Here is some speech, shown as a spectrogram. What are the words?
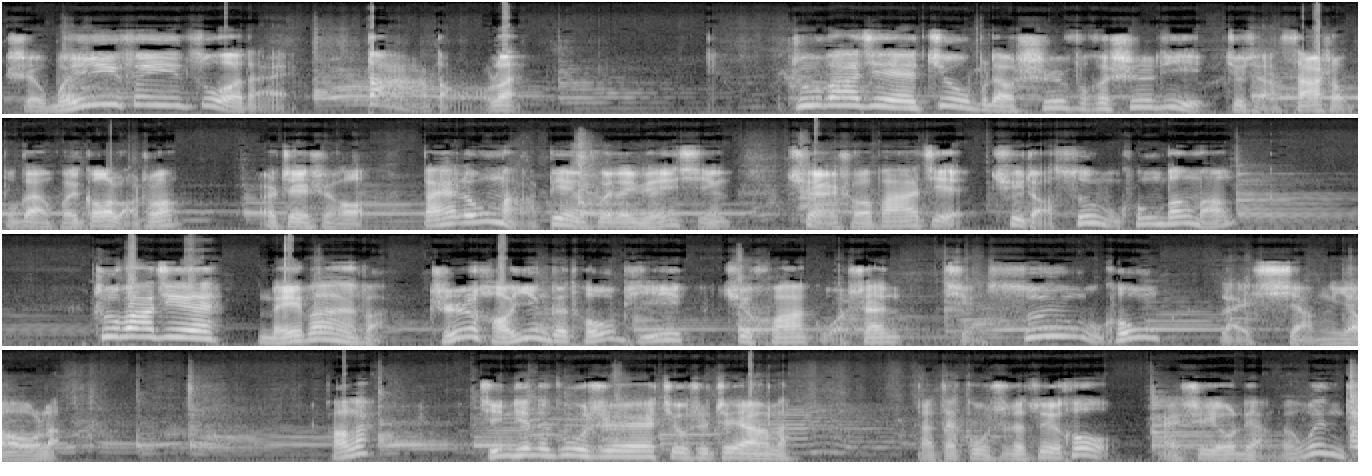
是为非作歹，大捣乱。猪八戒救不了师傅和师弟，就想撒手不干回高老庄。而这时候，白龙马变回了原形，劝说八戒去找孙悟空帮忙。猪八戒没办法。只好硬着头皮去花果山请孙悟空来降妖了。好了，今天的故事就是这样了。那在故事的最后，还是有两个问题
